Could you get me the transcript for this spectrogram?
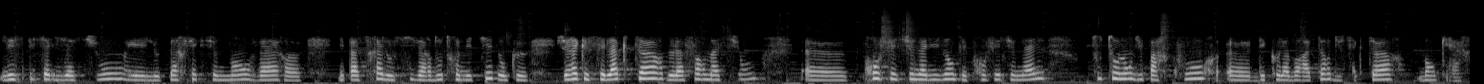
les spécialisations et le perfectionnement vers les passerelles aussi vers d'autres métiers. Donc, je dirais que c'est l'acteur de la formation professionnalisante et professionnelle tout au long du parcours euh, des collaborateurs du secteur bancaire.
